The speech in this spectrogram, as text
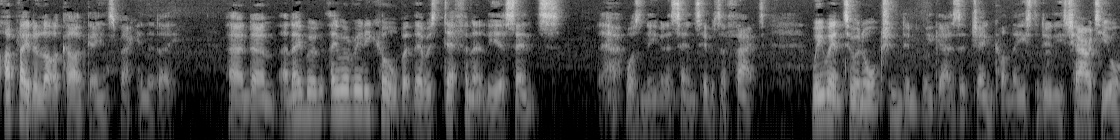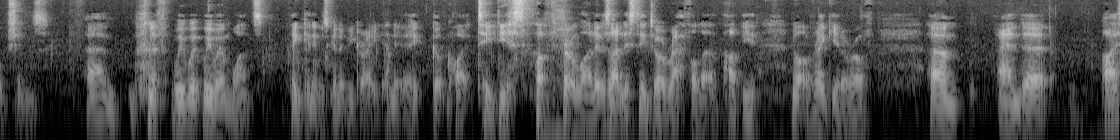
I played a lot of card games back in the day, and um, and they were they were really cool. But there was definitely a sense. It wasn't even a sense; it was a fact. We went to an auction, didn't we, guys, at Gen Con? They used to do these charity auctions. Um, we we went once, thinking it was going to be great, and it, it, got quite tedious after a while. It was like listening to a raffle at a pub you're not a regular of. Um, and uh, I,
